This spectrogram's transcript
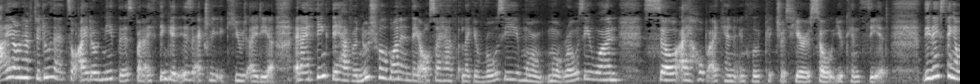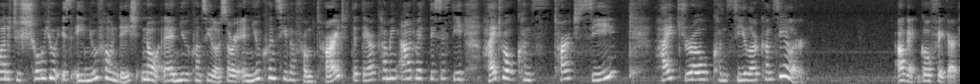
I don't have to do that, so I don't need this, but I think it is actually a cute idea. And I think they have a neutral one and they also have like a rosy, more, more rosy one. So I hope I can include pictures here so you can see it. The next thing I wanted to show you is a new foundation, no, a new concealer, sorry, a new concealer from Tarte that they're coming out with. This is the Hydro Con Tarte C Hydro Concealer Concealer. Okay, go figure.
